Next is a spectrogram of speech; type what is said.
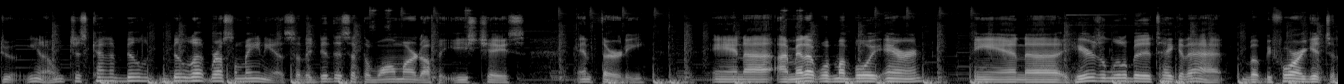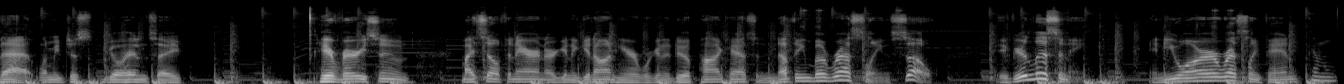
do you know just kind of build build up WrestleMania. So they did this at the Walmart off of East Chase and 30, and uh, I met up with my boy Aaron. And uh, here's a little bit of take of that. But before I get to that, let me just go ahead and say here very soon, myself and Aaron are going to get on here. We're going to do a podcast and nothing but wrestling. So if you're listening and you are a wrestling fan, and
